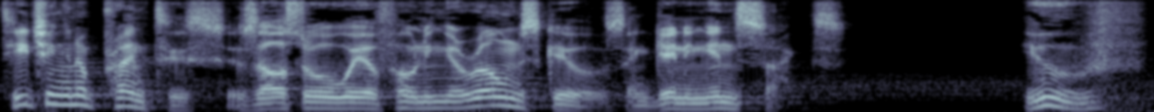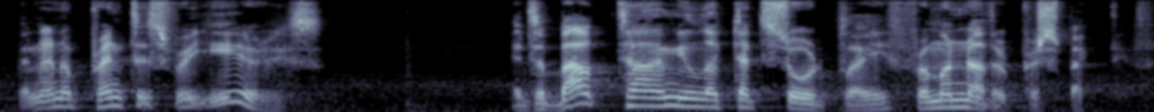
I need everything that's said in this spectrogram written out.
Teaching an apprentice is also a way of honing your own skills and gaining insights. You've been an apprentice for years. It's about time you looked at swordplay from another perspective.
